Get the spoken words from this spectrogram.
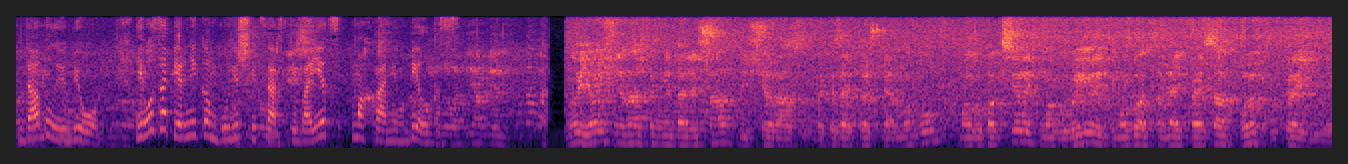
WBO. Его соперником будет швейцарский боец Мохаммед Белкас. Ну, я очень рад, что мне дали шанс еще раз доказать то, что я могу. Могу боксировать, могу выиграть и могу оставлять пояса в Украине.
